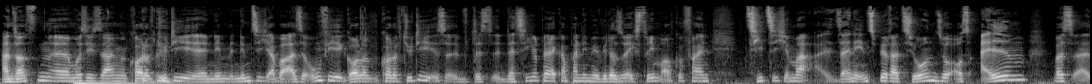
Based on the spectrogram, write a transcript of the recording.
Ansonsten äh, muss ich sagen, Call of Duty äh, nimm, nimmt sich aber, also irgendwie, Call of, Call of Duty ist äh, das, der Singleplayer-Kampagne mir wieder so extrem aufgefallen, zieht sich immer seine Inspiration so aus allem, was, äh,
